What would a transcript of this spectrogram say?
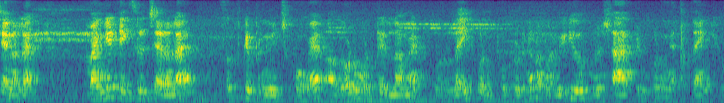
சேனலை மங்கே டெக்ஸ்டைல் சேனலை சப்ஸ்கிரைப் பண்ணி வச்சுக்கோங்க. அதோடு மட்டும் இல்லாமல் ஒரு லைக் ஒன்று போட்டு விடுங்க. நம்ம வீடியோ கொஞ்சம் ஷேர் பண்ணி கொடுங்க. தேங்க்யூ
